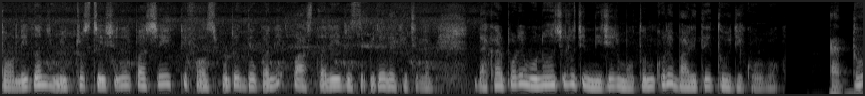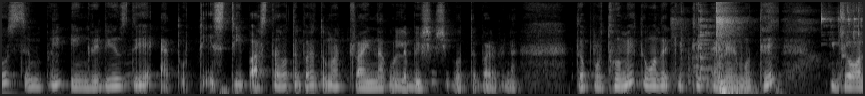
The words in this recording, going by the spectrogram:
টলিগঞ্জ মেট্রো স্টেশনের পাশে একটি ফাস্টফুডের দোকানে পাস্তার এই রেসিপিটা দেখেছিলাম দেখার পরে মনে হয়েছিল যে নিজের মতন করে বাড়িতে তৈরি করব। এত সিম্পল ইনগ্রিডিয়েন্টস দিয়ে এত টেস্টি পাস্তা হতে পারে, তোমরা ট্রাই না করলে বিশ্বাসই করতে পারবে না। তো প্রথমে তোমাদেরকে একটি প্যানের মধ্যে জল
